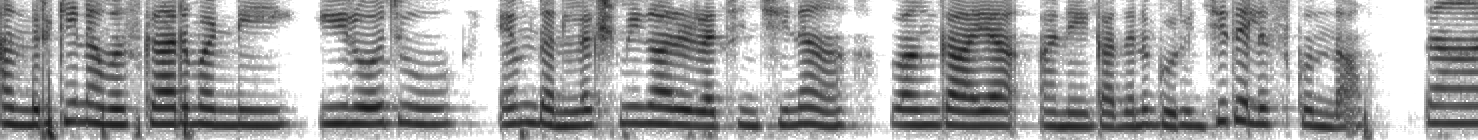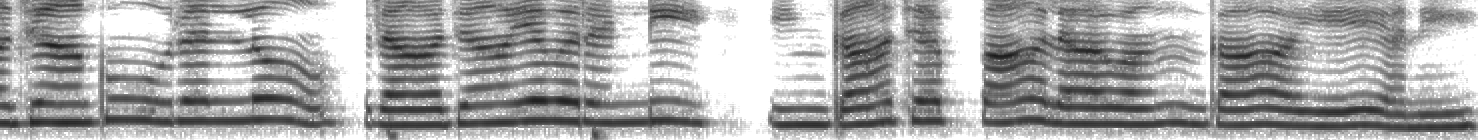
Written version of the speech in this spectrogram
అందరికీ నమస్కారం అండి. ఈరోజు ఎం ధనలక్ష్మి గారు రచించిన వంకాయ అనే కథను గురించి తెలుసుకుందాం. తాజా కూరల్లో రాజా ఎవరండి? ఇంకా చెప్పాల వంకాయే అని.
